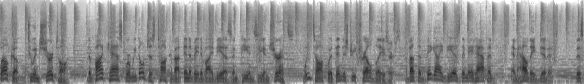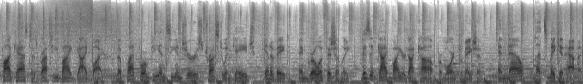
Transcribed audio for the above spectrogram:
Welcome to Insure Talk, the podcast where we don't just talk about innovative ideas in P&C insurance. We talk with industry trailblazers about the big ideas they made happen and how they did it. This podcast is brought to you by Guidewire, the platform P&C insurers trust to engage, innovate, and grow efficiently. Visit guidewire.com for more information. And now, let's make it happen.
